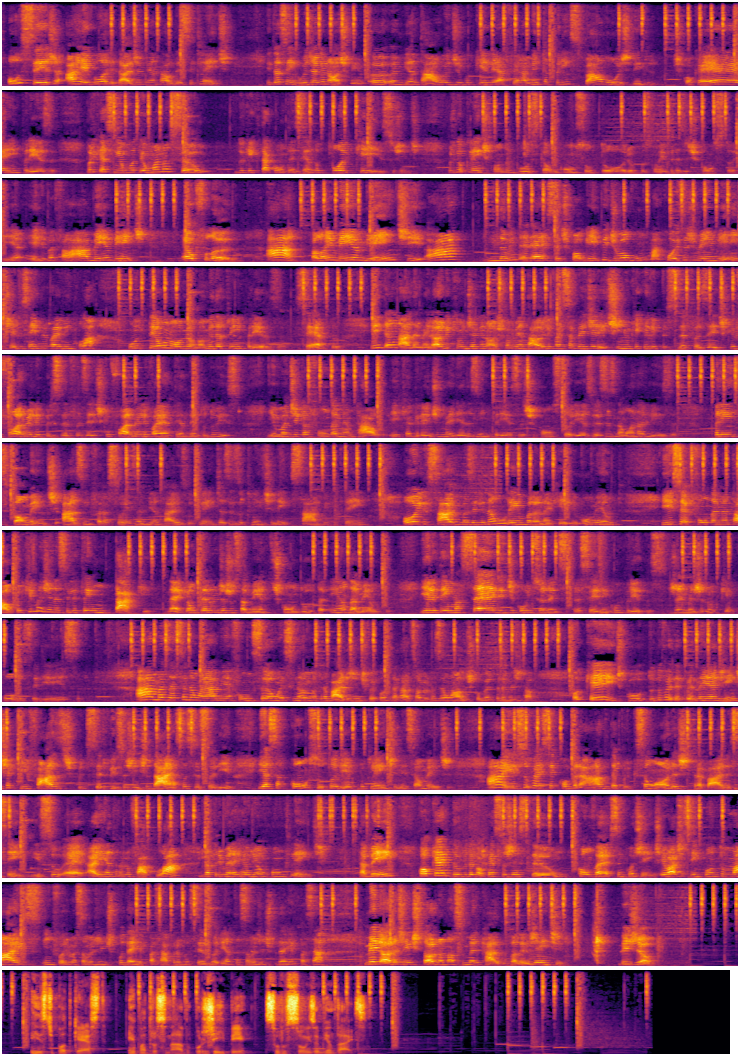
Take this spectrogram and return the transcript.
ou seja, a regularidade ambiental desse cliente. Então, assim, o diagnóstico uh, ambiental, eu digo que ele é a ferramenta principal hoje dentro de qualquer empresa. Porque, assim, eu vou ter uma noção do que está acontecendo. Por que isso, gente? Porque o cliente, quando busca um consultor ou busca uma empresa de consultoria, ele vai falar: ah, meio ambiente é o fulano. Ah, falou em meio ambiente, ah, não interessa. Tipo, alguém pediu alguma coisa de meio ambiente, ele sempre vai vincular o teu nome é o nome da tua empresa, certo? Então nada melhor do que um diagnóstico ambiental, ele vai saber direitinho o que, que ele precisa fazer, de que forma ele precisa fazer, de que forma ele vai atender tudo isso. E uma dica fundamental e que a grande maioria das empresas de consultoria às vezes não analisa, principalmente as infrações ambientais do cliente. Às vezes o cliente nem sabe que tem, ou ele sabe, mas ele não lembra naquele momento. Isso é fundamental, porque imagina se ele tem um TAC, né, que é um termo de ajustamento de conduta em andamento, e ele tem uma série de condicionantes para serem cumpridos. Já imaginou que rolo seria isso? Ah, mas essa não é a minha função, esse não é o meu trabalho, a gente foi contratado só para fazer um áudio de cobertura vegetal. Ok, tipo, tudo vai depender. A gente aqui faz esse tipo de serviço, a gente dá essa assessoria e essa consultoria para o cliente inicialmente. Ah, isso vai ser cobrado, até porque são horas de trabalho, sim. Isso é. Aí entra no fato lá da primeira reunião com o cliente tá bem? Qualquer dúvida, qualquer sugestão, conversem com a gente. Eu acho assim, quanto mais informação a gente puder repassar para vocês, orientação a gente puder repassar, melhor a gente torna o nosso mercado. Valeu, gente? Beijão. Este podcast é patrocinado por GIP Soluções Ambientais.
